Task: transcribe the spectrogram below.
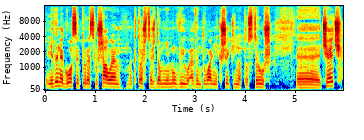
Jedyne głosy, które słyszałem, ktoś coś do mnie mówił, ewentualnie krzyki, no to stróż, e, cieć.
